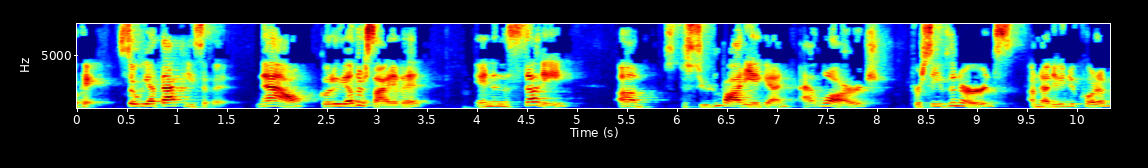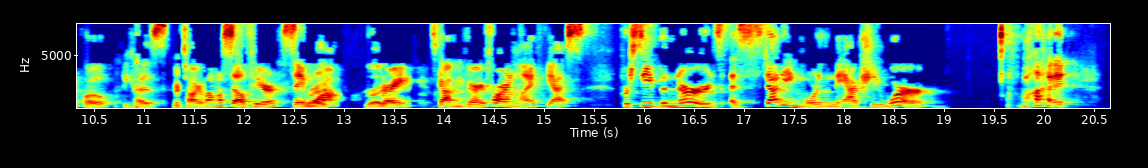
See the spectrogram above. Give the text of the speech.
Okay, so we got that piece of it. Now go to the other side of it. And in the study, um, the student body again at large perceive the nerds. I'm not even do quote unquote because I'm talking about myself here. Same right. walk right. right? It's got me very far in life, yes. Perceived the nerds as studying more than they actually were. But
